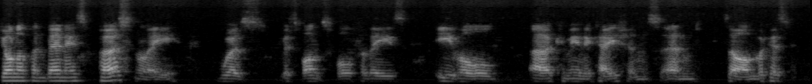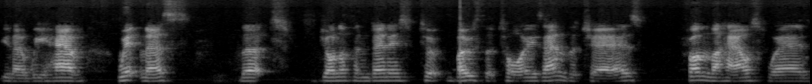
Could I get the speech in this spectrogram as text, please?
Jonathan Denis personally was responsible for these evil uh, communications and so on, because you know we have witness that Jonathan Denis took both the toys and the chairs from the house where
